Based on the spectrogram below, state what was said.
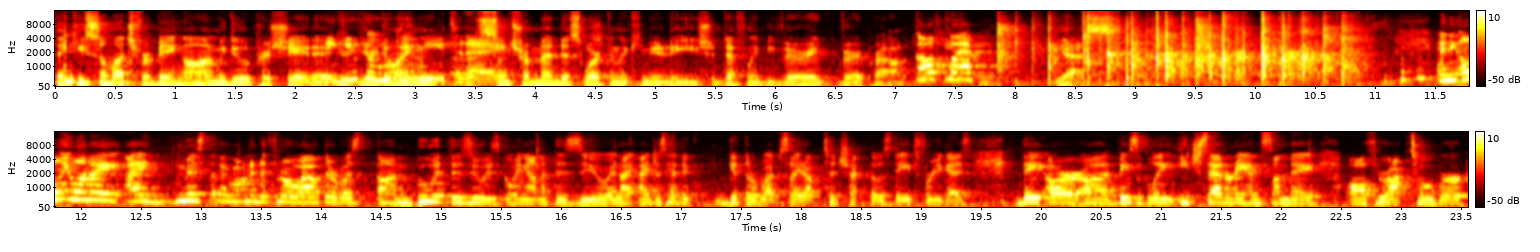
Thank you so much for being on. We do appreciate it. Thank you're, you for you're doing me uh, today. some tremendous work in the community. You should definitely be very, very proud. Golf clap. Yes. And the only one I, I missed that I wanted to throw out there was um, Boo at the Zoo is going on at the zoo, and I, I just had to get their website up to check those dates for you guys. They are uh, basically each Saturday and Sunday all through October.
